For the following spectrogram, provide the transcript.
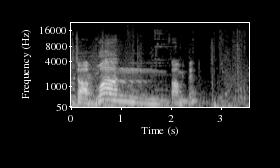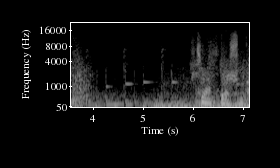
진짜 무한 싸움인데? 제압되었습니다.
